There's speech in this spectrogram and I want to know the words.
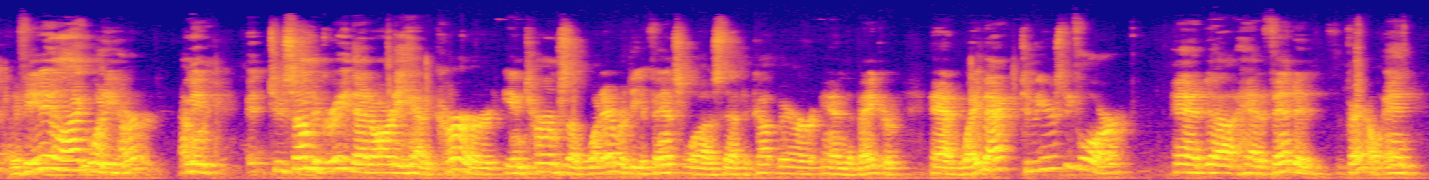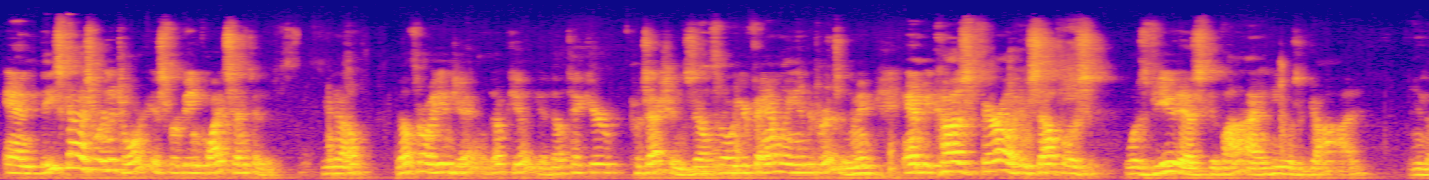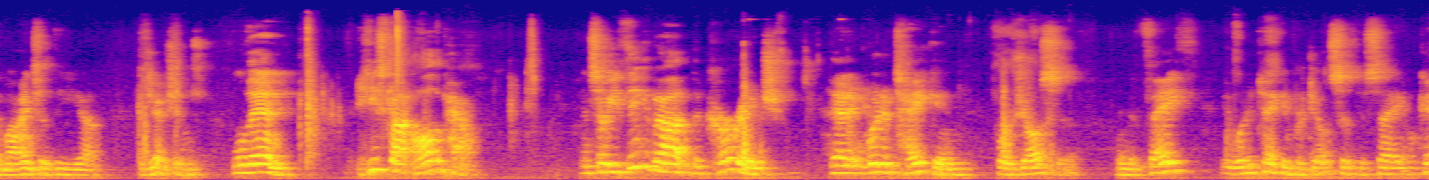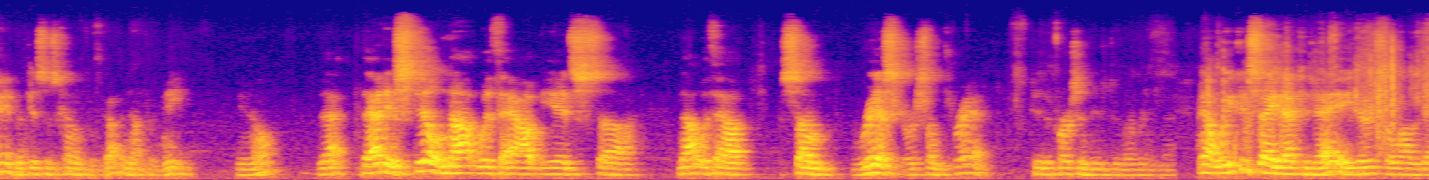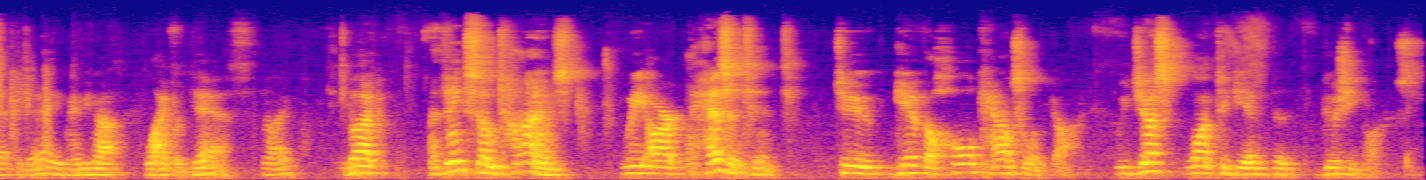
If he didn't like what he heard, I mean, to some degree that already had occurred in terms of whatever the offense was that the cupbearer and the baker had way back two years before had uh, had offended Pharaoh, and and these guys were notorious for being quite sensitive. You know, they'll throw you in jail, they'll kill you, they'll take your possessions, they'll throw your family into prison. I mean, and because Pharaoh himself was was viewed as divine, he was a god in the minds of the uh, Egyptians. Well, then he's got all the power, and so you think about the courage that it would have taken for Joseph and the faith it would have taken for Joseph to say, okay, but this is coming from God, not from me. You know, that that is still not without its uh, not without some risk or some threat to the person who's delivering that. Now we could say that today. There's a lot of that today. Maybe not life or death, right? But I think sometimes we are hesitant to give the whole counsel of God we just want to give the gushy parts.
